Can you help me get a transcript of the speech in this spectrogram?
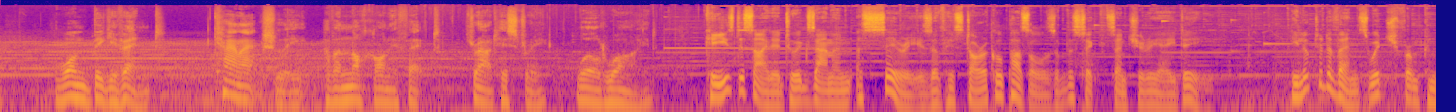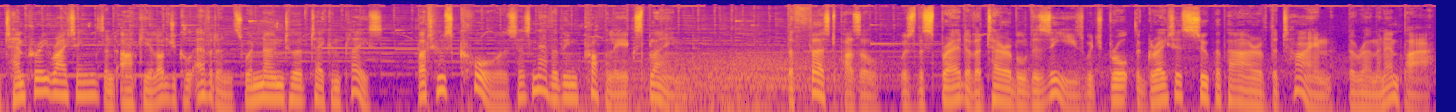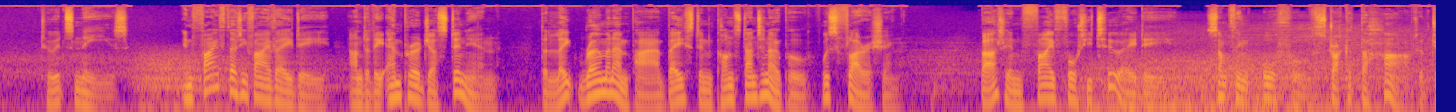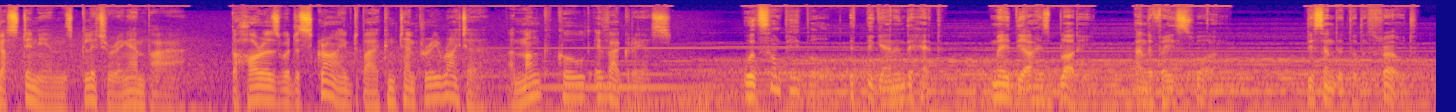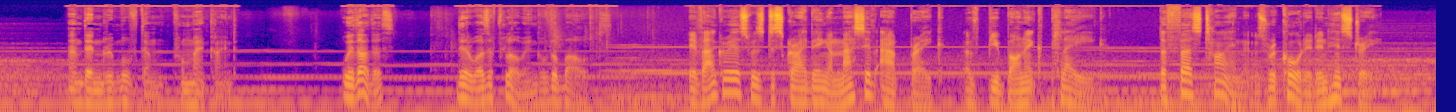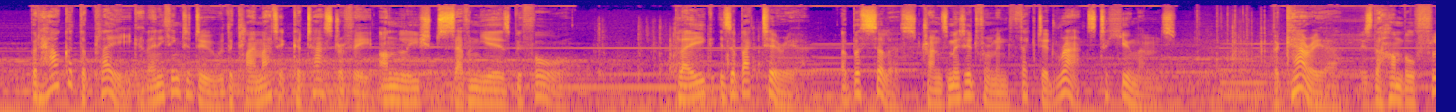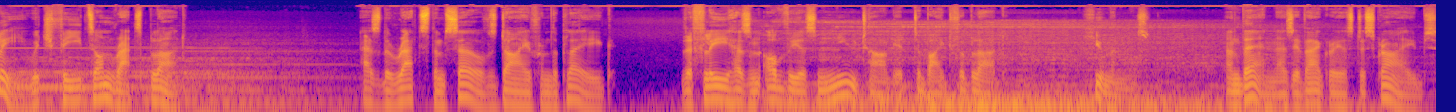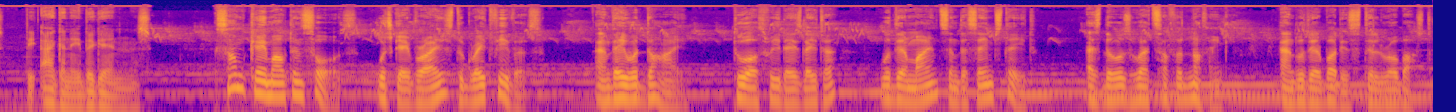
one big event can actually have a knock on effect throughout history worldwide. Keys decided to examine a series of historical puzzles of the 6th century AD. He looked at events which, from contemporary writings and archaeological evidence, were known to have taken place, but whose cause has never been properly explained. The first puzzle was the spread of a terrible disease which brought the greatest superpower of the time, the Roman Empire, to its knees. In 535 AD, under the Emperor Justinian, the late Roman Empire based in Constantinople was flourishing. But in 542 AD, something awful struck at the heart of Justinian's glittering empire. The horrors were described by a contemporary writer, a monk called Evagrius. With some people, it began in the head, made the eyes bloody and the face swollen, descended to the throat, and then removed them from mankind. With others, there was a flowing of the bowels. Evagrius was describing a massive outbreak of bubonic plague, the first time it was recorded in history. But how could the plague have anything to do with the climatic catastrophe unleashed seven years before? Plague is a bacteria, a bacillus transmitted from infected rats to humans. The carrier is the humble flea which feeds on rats' blood. As the rats themselves die from the plague, the flea has an obvious new target to bite for blood humans. And then, as Evagrius describes, the agony begins. Some came out in sores, which gave rise to great fevers, and they would die two or three days later with their minds in the same state as those who had suffered nothing and with their bodies still robust.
